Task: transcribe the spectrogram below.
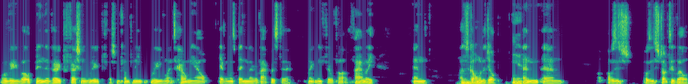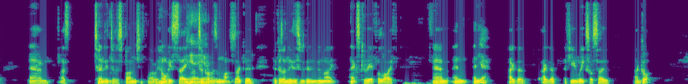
were really welcoming, they're very professional, really professional company, really wanted to help me out. Everyone's bending over backwards to make me feel part of the family. And I just got on with the job. Yeah. And um, I was I was instructed well. Um, I turned into a sponge, like we always say. Yeah, I took yeah. on as much as I could because I knew this was going to be my next career for life. Um, and and yeah, over over a few weeks or so, I got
